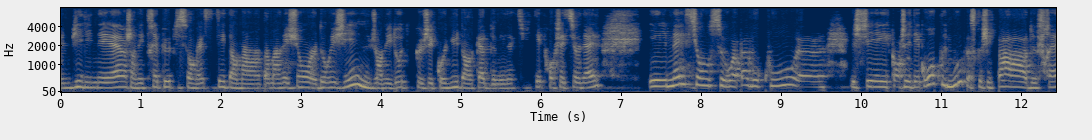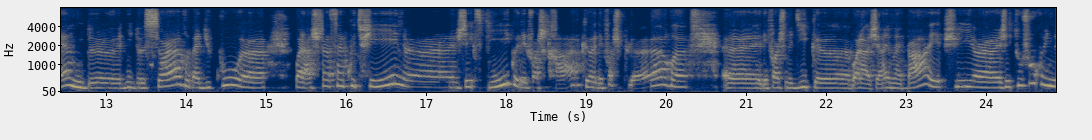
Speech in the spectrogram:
une vie linéaire, j'en ai très peu qui sont restés dans ma, dans ma région euh, d'origine. J'en ai d'autres que j'ai connus dans le cadre de mes activités professionnelles. Et même si on se voit pas beaucoup, j'ai quand j'ai des gros coups de mou, parce que j'ai pas de frères ni de ni de bah, du coup, voilà, je fasse un coup de fil, j'explique, des fois je craque, des fois je pleure, des fois je me dis que voilà j'y arriverai pas. Et puis, euh, j'ai toujours une,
